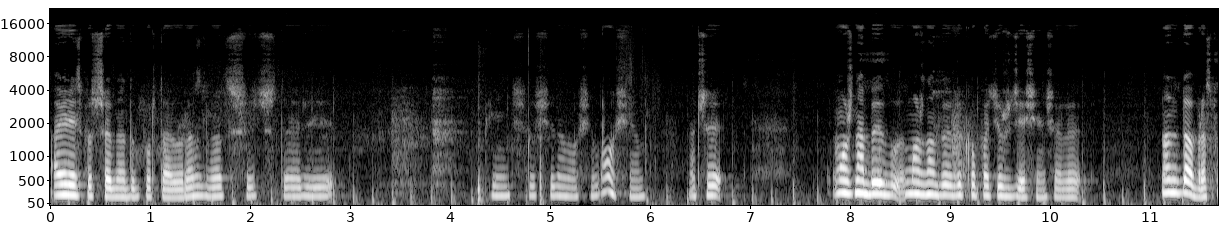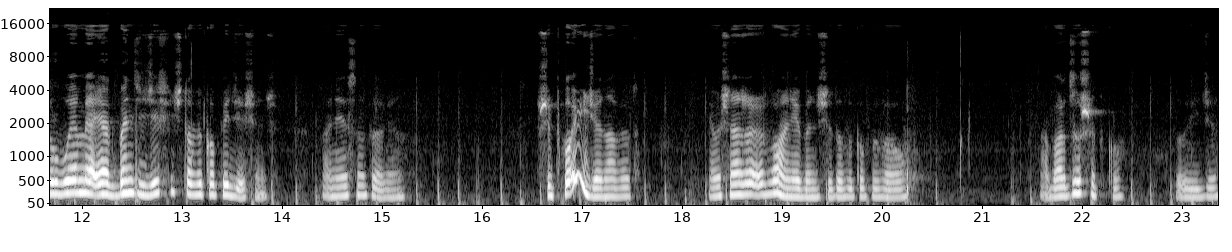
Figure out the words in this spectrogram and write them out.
A ile jest potrzebne do portalu? Raz, dwa, trzy, cztery, pięć, sześć, siedem, osiem. Osiem. Znaczy, można by, można by wykopać już 10, ale... No dobra, spróbujemy, jak będzie 10, to wykopię 10. A nie jestem pewien. Szybko idzie nawet. Ja myślałem, że wolniej będzie się to wykopywało. A bardzo szybko to idzie.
